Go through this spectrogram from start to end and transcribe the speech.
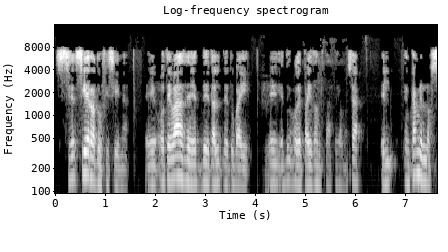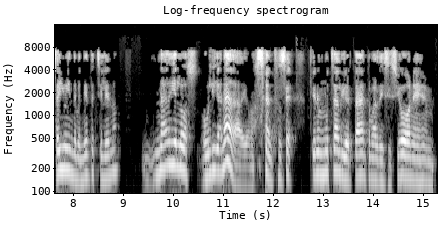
cierra tu oficina eh, o te vas de, de, de tu país eh, o del país donde estás, digamos. O sea, el, en cambio, los sellos independientes chilenos, nadie los obliga a nada, digamos. Entonces, tienen mucha libertad en tomar decisiones, en,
